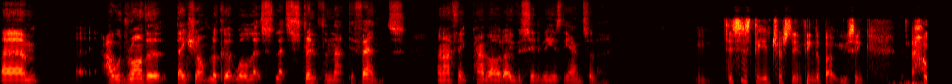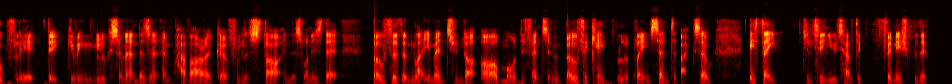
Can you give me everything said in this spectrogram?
um, I would rather Deschamps look at well, let's let's strengthen that defence, and I think Pavard over Sidibe is the answer there. Mm. This is the interesting thing about using, hopefully, giving Lucas Hernandez and Pavard a go from the start in this one is that both of them, like you mentioned, are, are more defensive and both are capable of playing centre back. So if they continue to have the finish with the,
